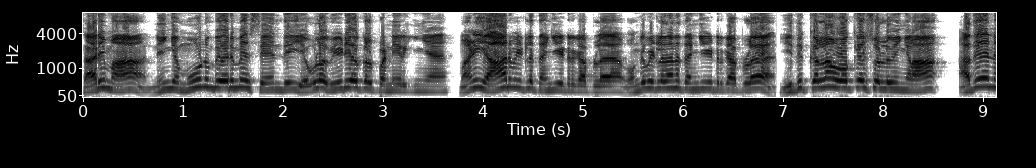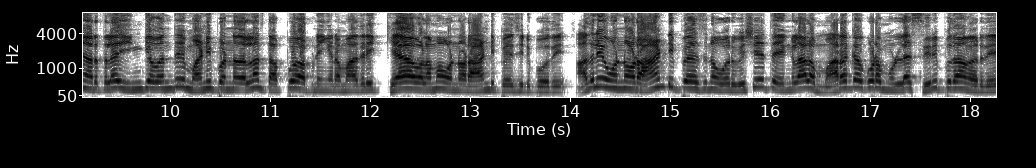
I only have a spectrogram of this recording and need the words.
சரிம்மா நீங்க மூணு பேருமே சேர்ந்து எவ்வளவு வீடியோக்கள் பண்ணிருக்கீங்க மணி யார் வீட்டுல தங்கிட்டு இருக்காப்ல உங்க வீட்டுல தானே தங்கிட்டு இருக்காப்ல இதுக்கெல்லாம் ஓகே சொல்லுவீங்களா அதே நேரத்துல இங்க வந்து மணி பண்ணதெல்லாம் தப்பு அப்படிங்கிற மாதிரி கேவலமா உன்னோட ஆண்டி பேசிட்டு போகுது. அதுலயும் உன்னோட ஆண்டி பேசின ஒரு விஷயத்தை எங்களால மறக்க கூட முடியல. சிரிப்பு தான் வருது.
